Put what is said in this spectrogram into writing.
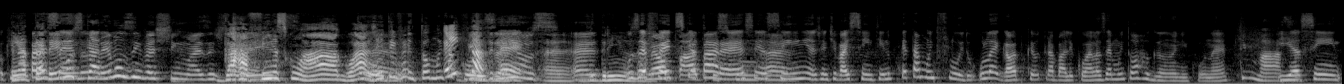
O que tem até temos, queremos investir mais em Garrafinhas com água. Ah, a gente inventou muita Eita, coisa. Vidrinhos. É, é, vidrinhos. Os efeitos que aparecem, com, assim, a gente vai sentindo, porque está muito fluido. O legal é porque o trabalho com elas é muito orgânico, né? Que massa. E assim,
